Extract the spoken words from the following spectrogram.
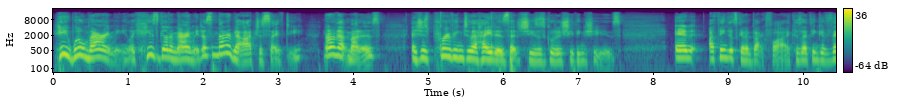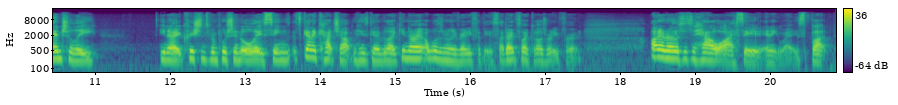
he will marry me. Like, he's going to marry me. It doesn't matter about Archer's safety. None of that matters. It's just proving to the haters that she's as good as she thinks she is. And I think it's going to backfire because I think eventually, you know, Christian's been pushing all these things. It's going to catch up and he's going to be like, you know, I wasn't really ready for this. I don't feel like I was ready for it. I don't know. This is how I see it, anyways. But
